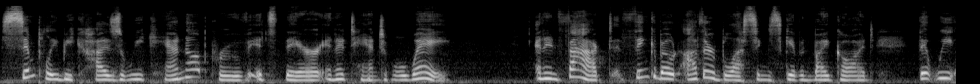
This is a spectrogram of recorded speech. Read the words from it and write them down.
Simply because we cannot prove it's there in a tangible way. And in fact, think about other blessings given by God that we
